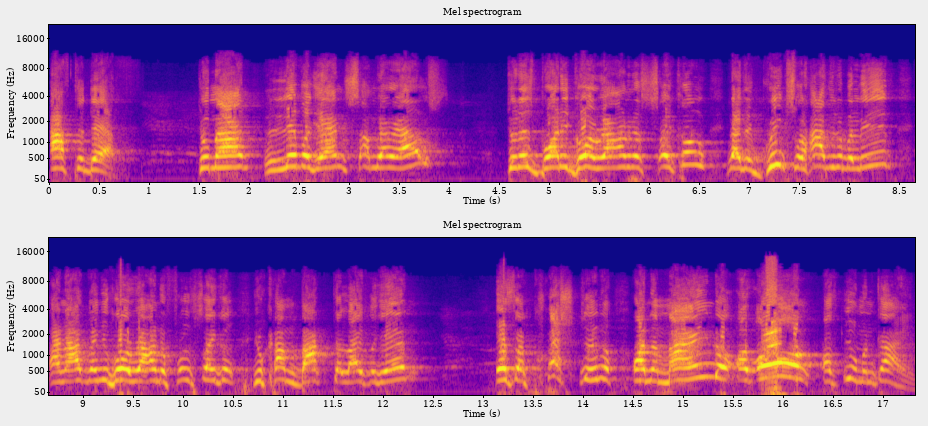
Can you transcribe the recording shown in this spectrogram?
after death? Do man live again somewhere else? Do this body go around in a circle like the Greeks will have you to believe? And when you go around the full circle, you come back to life again? It's a question on the mind of all of humankind.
